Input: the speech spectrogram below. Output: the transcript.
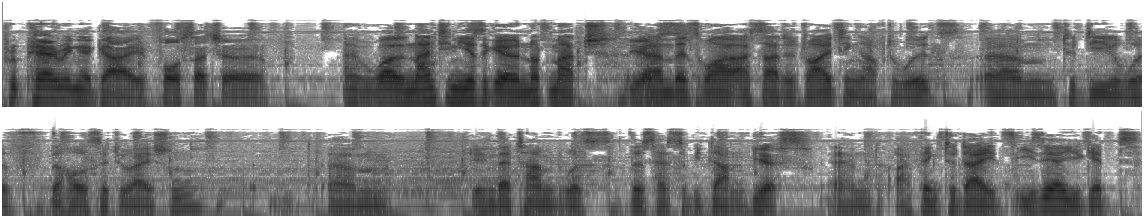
preparing a guy for such a. Uh, well, 19 years ago, not much. Yes. Um, that's why I started writing afterwards um, to deal with the whole situation. Um, during that time, it was this has to be done. Yes. And I think today it's easier. You get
